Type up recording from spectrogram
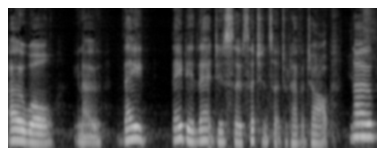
oh well, you know, they they did that just so such and such would have a job. No,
